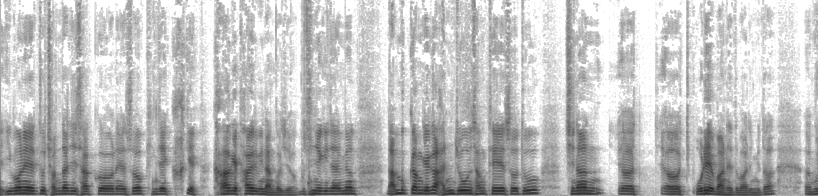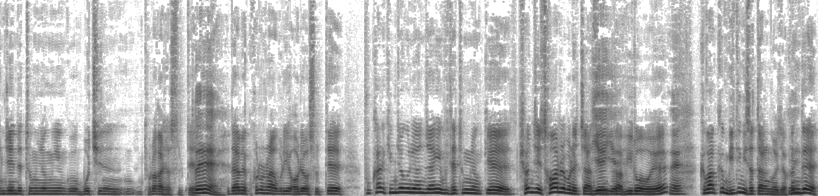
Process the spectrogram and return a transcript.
네. 이번에도 전단지 사건에서 굉장히 크게 강하게 파열음이 난 거죠. 무슨 얘기냐면 남북 관계가 안 좋은 상태에서도 지난 어, 어, 올해만 해도 말입니다. 어, 문재인 대통령님 그 모친 돌아가셨을 때, 네. 그다음에 코로나 우리 어려웠을 때 북한의 김정은 위원장이 우리 대통령께 편지 서한을 보냈지 않습니까? 예, 예. 위로에 네. 그만큼 믿음이 있었다는 거죠. 그런데 네.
